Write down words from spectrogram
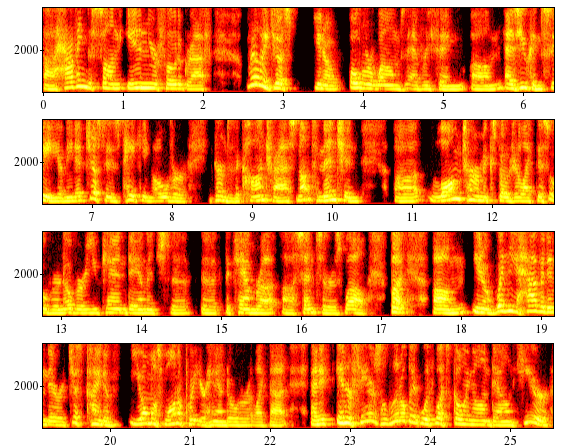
Uh, having the sun in your photograph really just you know overwhelms everything um, as you can see. I mean it just is taking over in terms of the contrast not to mention uh, long-term exposure like this over and over you can damage the the, the camera uh, sensor as well. But um, you know when you have it in there it just kind of you almost want to put your hand over it like that. And it interferes a little bit with what's going on down here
